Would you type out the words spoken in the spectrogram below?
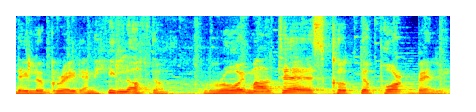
they look great and he loved them. Roy Maltese cooked the pork belly.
